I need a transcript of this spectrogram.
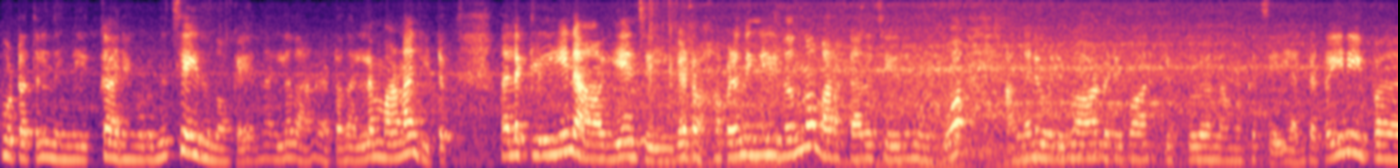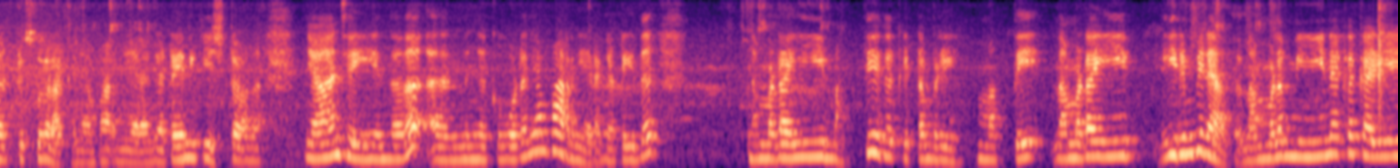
കൂട്ടത്തിൽ നിങ്ങൾ ഇക്കാര്യം കൂടെ ഒന്ന് ചെയ്ത് നോക്കേ. നല്ലതാണ് കേട്ടോ. നല്ല മണം കിട്ടും. നല്ല ക്ലീൻ ആവുകയും ചെയ്യും കേട്ടോ. അപ്പോൾ നിങ്ങൾ ഇതൊന്നും മറക്കാതെ ചെയ്ത് നോക്കുക. അങ്ങനെ ഒരുപാട് ഒരുപാട് ടിപ്പുകൾ നമുക്ക് ചെയ്യാം കേട്ടോ. ഇനി ഇപ്പോൾ ടിപ്പുകളൊക്കെ ഞാൻ പറഞ്ഞുതരാം കേട്ടോ. എനിക്കിഷ്ടമാണ്. ഞാൻ ചെയ്യുന്നത് നിങ്ങൾക്ക് കൂടെ ഞാൻ പറഞ്ഞുതരാം കേട്ടോ. ഇത് നമ്മുടെ ഈ മത്തിയൊക്കെ കിട്ടുമ്പോഴേ മത്തി നമ്മുടെ ഈ ഇരുമ്പിനകത്ത് നമ്മൾ മീനൊക്കെ കഴുകി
